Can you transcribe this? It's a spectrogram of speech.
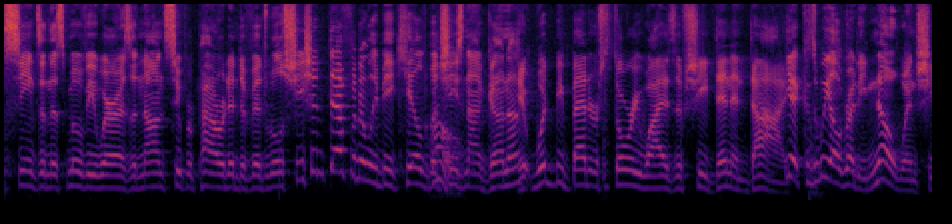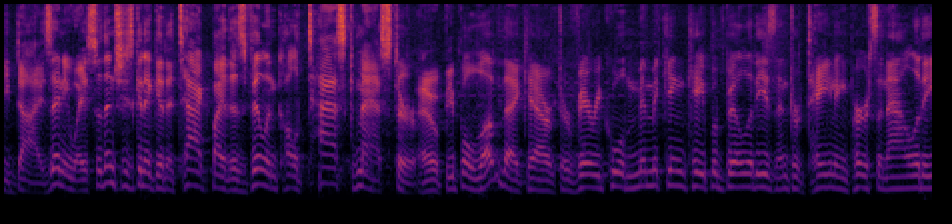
scenes in this movie where, as a non superpowered individual, she should definitely be killed, but Oh. she's not gonna. It would be better story-wise if she didn't die. yeah, because we already know when she dies anyway, so then she's gonna get attacked by this villain called Taskmaster. Oh, people love that character. Very cool mimicking capabilities, entertaining personality.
